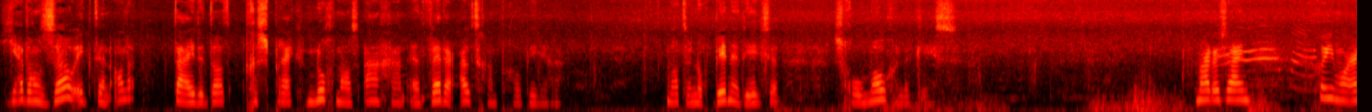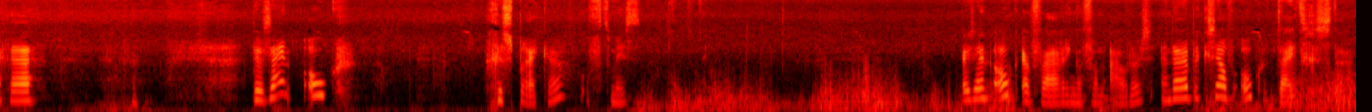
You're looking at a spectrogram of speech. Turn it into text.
Ja, dan zou ik ten alle tijden dat gesprek nogmaals aangaan en verder uit gaan proberen. Wat er nog binnen deze school mogelijk is. Maar er zijn. Goedemorgen. Er zijn ook gesprekken, of tenminste. Er zijn ook ervaringen van ouders, en daar heb ik zelf ook een tijd gestaan.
